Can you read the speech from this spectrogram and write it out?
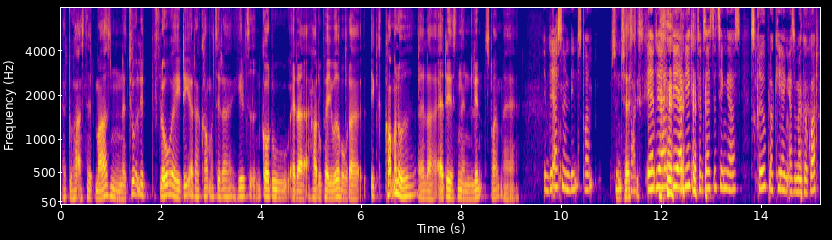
at du har sådan et meget sådan naturligt flow af idéer, der kommer til dig hele tiden. Går du, er der, har du perioder, hvor der ikke kommer noget, eller er det sådan en lindstrøm af... Jamen, det er sådan en lindstrøm, synes Fantastisk. jeg faktisk. Ja, det er, det er virkelig fantastisk, det tænker jeg også. Skriveblokering, altså man kan jo godt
